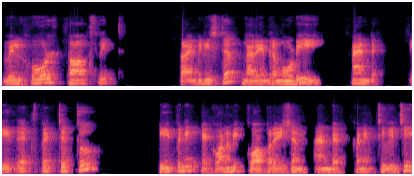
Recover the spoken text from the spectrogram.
will hold talks with prime minister Narendra Modi and is expected to deepening economic cooperation and connectivity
